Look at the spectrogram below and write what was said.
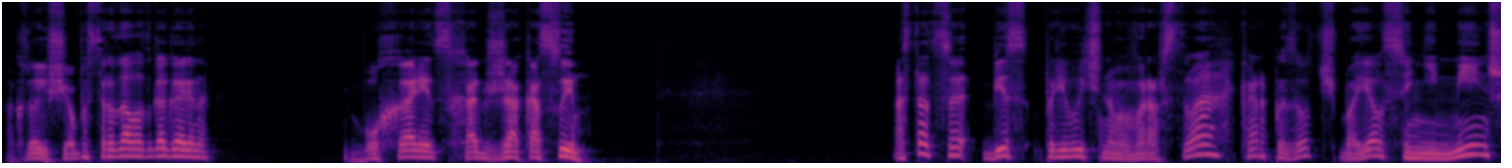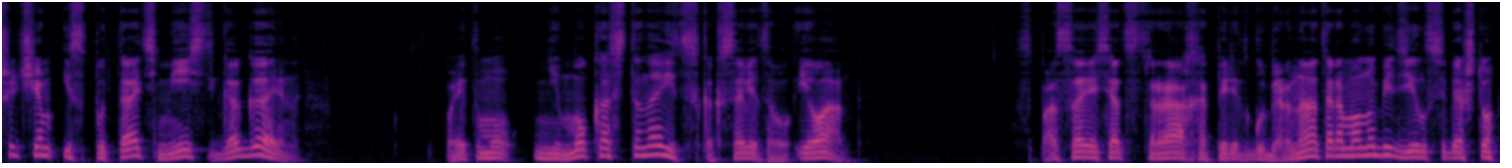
А кто еще пострадал от Гагарина? Бухарец Хаджа Касым. Остаться без привычного воровства Карп Изотч боялся не меньше, чем испытать месть Гагарина, поэтому не мог остановиться, как советовал Иоанн. Спасаясь от страха перед губернатором, он убедил себя, что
